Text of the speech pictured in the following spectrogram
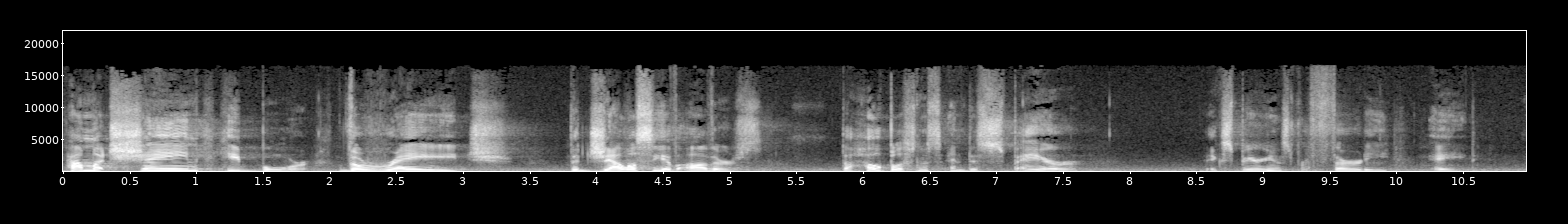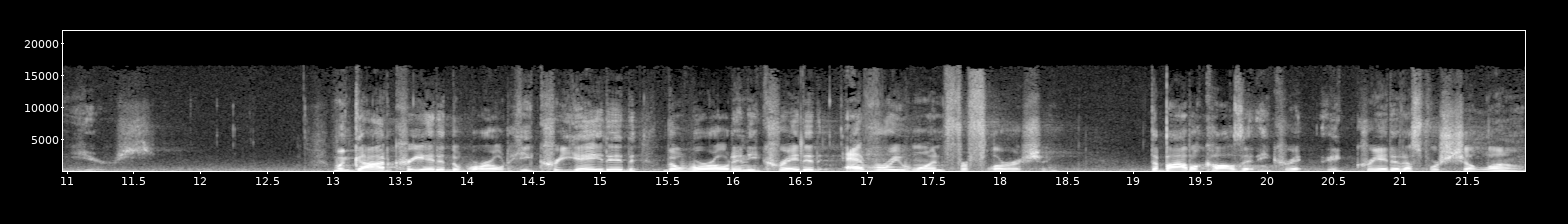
How much shame he bore. The rage, the jealousy of others, the hopelessness and despair experienced for 38 years. When God created the world, He created the world and He created everyone for flourishing. The Bible calls it, He, cre- he created us for shalom,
